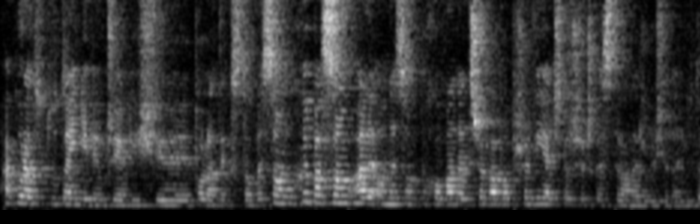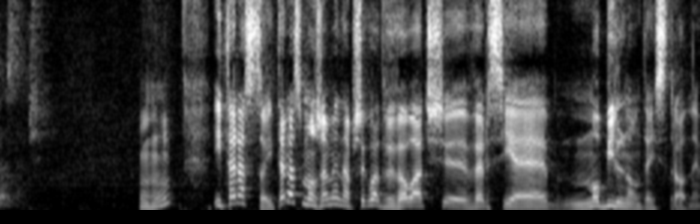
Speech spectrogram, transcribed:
Akurat tutaj nie wiem, czy jakieś y, pola tekstowe są. Chyba są, ale one są pochowane. Trzeba poprzewijać troszeczkę stronę, żeby się do nich dostać. Mhm. I teraz co? I teraz możemy na przykład wywołać e, wersję mobilną tej strony.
